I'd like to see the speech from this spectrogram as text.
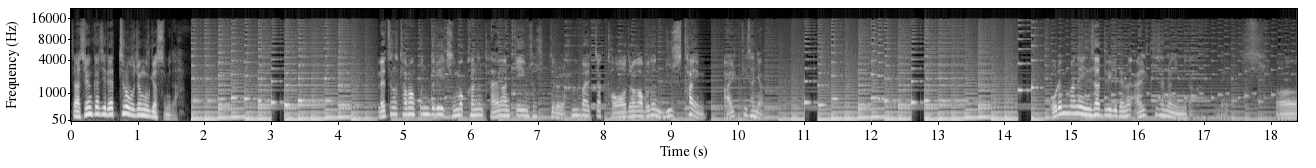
자, 지금까지 레트로 우정국이었습니다. 레트로 탐험꾼들이 주목하는 다양한 게임 소식들을 한 발짝 더 들어가 보는 뉴스타임 RT 사냥. 오랜만에 인사드리게 되는 RT 사냥입니다. 어,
